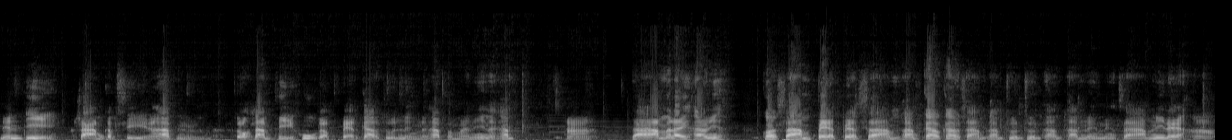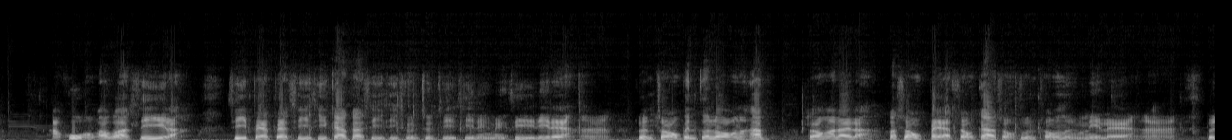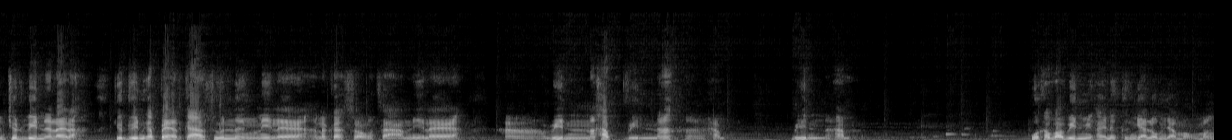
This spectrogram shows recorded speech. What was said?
เน้นที่สามกับสี่นะครับสองสามสี่คู่กับแปดเก้าศูนย์หนึ่งนะครับ ประมาณนี้นะครับ อ่าสามอะไรคราวนี้ก็สามแปดแปดสามสามเก้าเก้าสามสามศูนย์ศูนย์สามสามหนึ่งหนึ่งสามนี่แหละอ่าคู่ของเขาก็สี่ล่ะ สี่แปดแปดสี่สี่เก้าเก้าสี่สี่ศูนย์ศูนย์สี่สี่หนึ่งหนึ่งสี่นี่แหละอ่า ส่วนสองเป็นตัวรองนะครับสองอะไรล่ะ ก็สองแปดสองเก้าสองศูนย์สองหนึ่งนี่แหละอ่า ส่วนชุดวินอะไรล่ะ ชุดวินก็แปดเก้าศูนย์หนึ่งนี่แหละแล้วก็สองสามนี่แหละอ่าวินนะครับวินนะอ่าครับวินนะครับ พูดคำว่าวินมีใครนึกถึงยาลมยาหมองมั่ง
